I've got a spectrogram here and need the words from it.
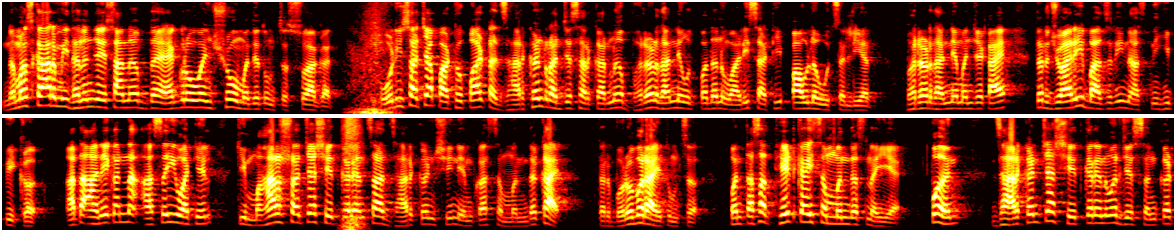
नमस्कार मी धनंजय सानप द ॲग्रोवन शोमध्ये तुमचं स्वागत. ओडिसाच्या पाठोपाठ झारखंड राज्य सरकारनं भरड धान्य उत्पादन वाढीसाठी पावलं उचलली आहेत. भरड धान्य म्हणजे काय? तर ज्वारी बाजरी नाचणी ही पिकं. आता अनेकांना असंही वाटेल की महाराष्ट्राच्या शेतकऱ्यांचा झारखंडशी नेमका संबंध काय? तर बरोबर आहे तुमचं. पण तसा थेट काही संबंधच नाही आहे पण झारखंडच्या शेतकऱ्यांवर जे संकट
